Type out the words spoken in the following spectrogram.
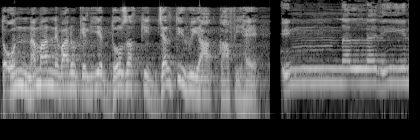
تو ان نہ ماننے والوں کے لیے دوزخ کی جلتی ہوئی آگ کافی ہے۔ ان الذين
